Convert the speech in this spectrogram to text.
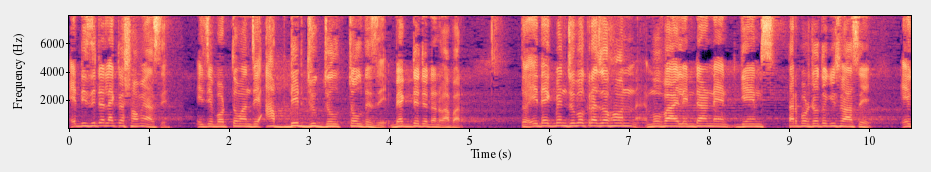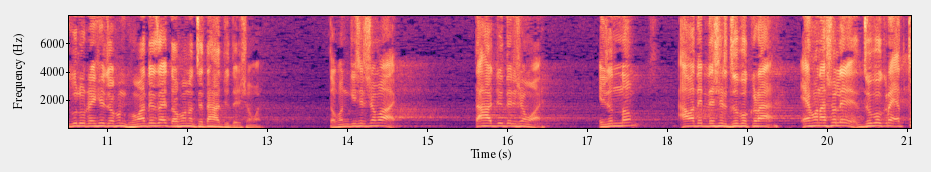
এই ডিজিটাল একটা সময় আছে। এই যে বর্তমান যে আপডেট যুগ চল- চলতেছে ব্যাকডেটেড আবার। তো এই দেখবেন, যুবকরা যখন মোবাইল, ইন্টারনেট, গেমস, তারপর যত কিছু আছে এগুলো রেখে যখন ঘুমাতে যায়, তখন হচ্ছে তাহাজুদের সময়। তখন কিসের সময়? তাহাজুদের সময়। এই জন্য আমাদের দেশের যুবকরা, এখন আসলে যুবকরা এত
